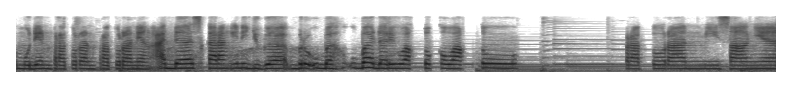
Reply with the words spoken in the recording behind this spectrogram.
kemudian peraturan-peraturan yang ada sekarang ini juga berubah-ubah dari waktu ke waktu. Peraturan misalnya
